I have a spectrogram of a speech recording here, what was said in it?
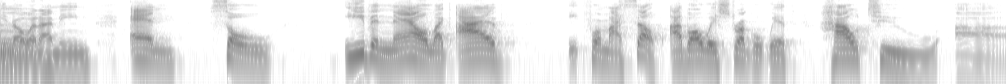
You know what Mm. I mean? And so even now, like I've for myself, I've always struggled with how to uh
